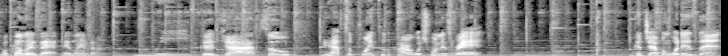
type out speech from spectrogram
What color is that? It land on. Good job. So you have to point to the card. Which one is red? Good job. And what is that?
